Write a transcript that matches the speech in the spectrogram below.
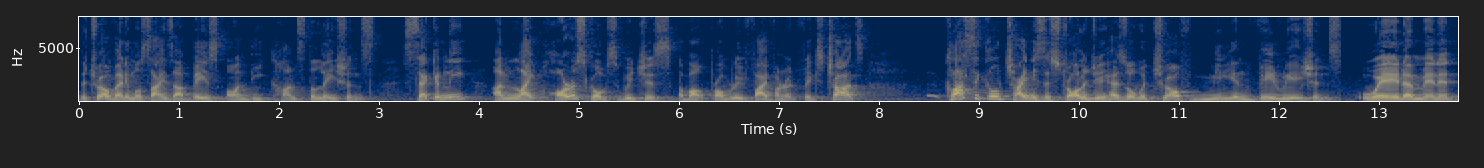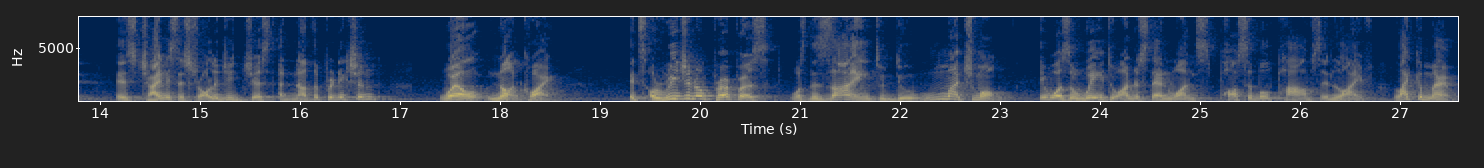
the 12 animal signs are based on the constellations. Secondly, unlike horoscopes, which is about probably 500 fixed charts, classical Chinese astrology has over 12 million variations. Wait a minute, is Chinese astrology just another prediction? Well, not quite. Its original purpose was designed to do much more. It was a way to understand one's possible paths in life, like a map.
